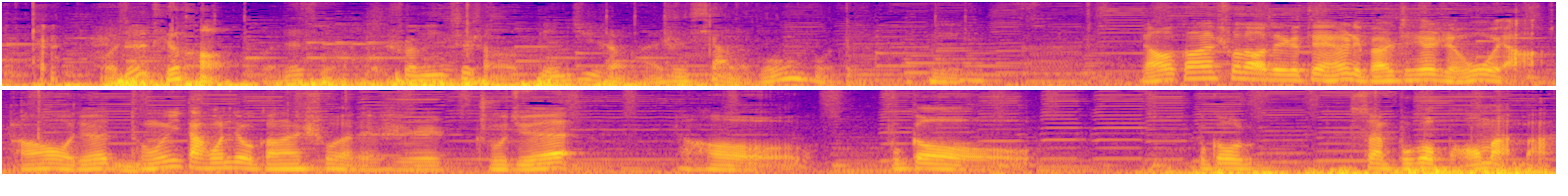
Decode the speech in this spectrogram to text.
我觉得挺好，我觉得挺好，说明至少编剧上还是下了功夫的。嗯，然后刚才说到这个电影里边这些人物呀，然后我觉得同一大魂就刚才说的，就是主角，然后不够不够算不够饱满吧。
